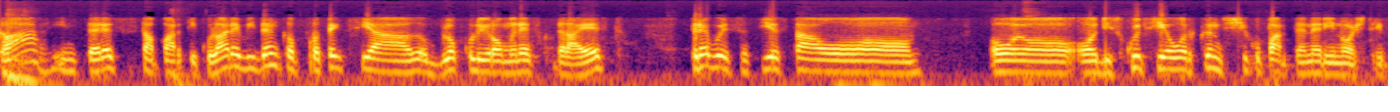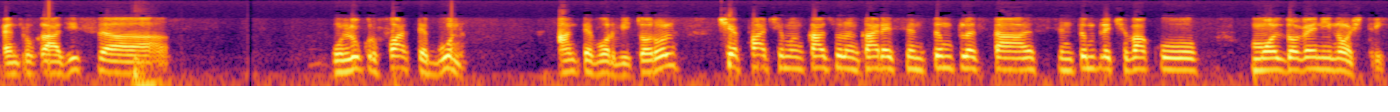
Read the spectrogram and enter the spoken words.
Ca interes sta particular, evident că protecția blocului românesc de la Est trebuie să fie sta o, o, o discuție oricând și cu partenerii noștri, pentru că a zis uh, un lucru foarte bun antevorbitorul, ce facem în cazul în care se întâmplă, sta, se întâmple ceva cu moldovenii noștri.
